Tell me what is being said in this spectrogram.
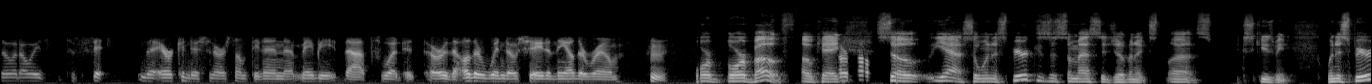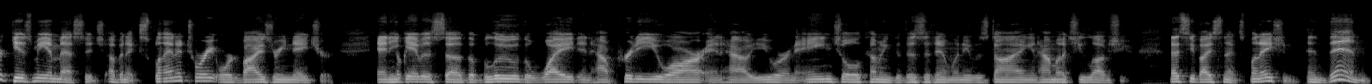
so it always to fit the air conditioner or something in it. Maybe that's what it or the other window shade in the other room. Hmm. or or both okay Or both. so yeah so when a spirit gives us a message of an uh, excuse me. When a spirit gives me a message of an explanatory or advisory nature and he gave us uh, the blue the white and how pretty you are and how you were an angel coming to visit him when he was dying and how much he loves you. That's the advice and explanation. And then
